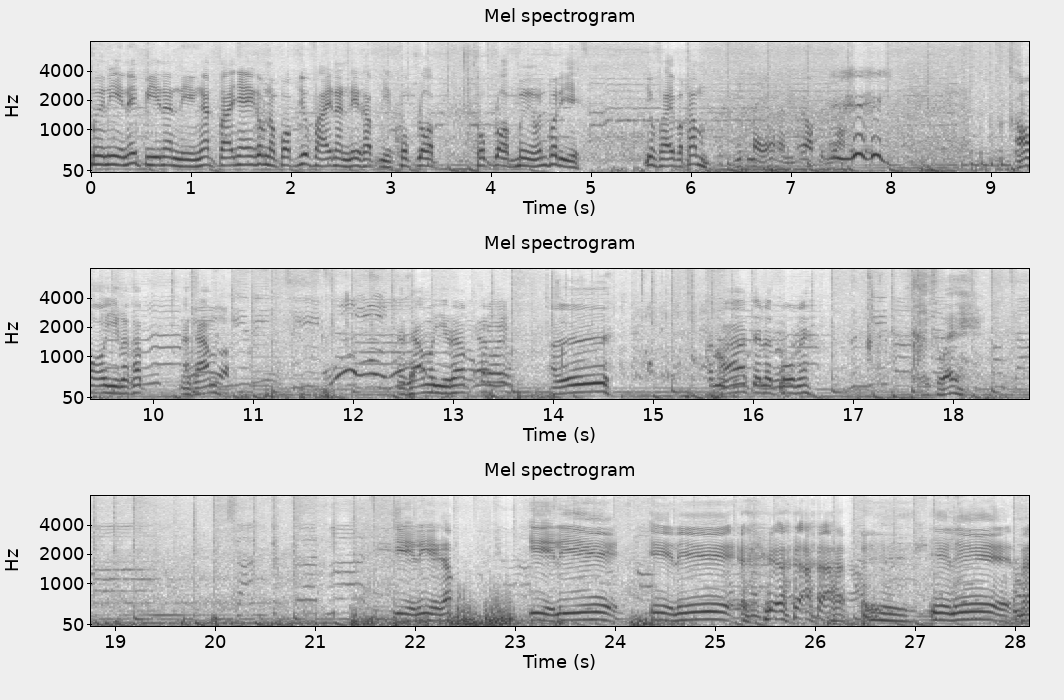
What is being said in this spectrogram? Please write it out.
มือนี่ในปีนั้นนี่งัดปลาใหญ่กับน้องป๊อบอยู่ฝ่ายนั่นนี่ครับนี่ครบรอบครบรอบมือมันพอดีอยู่ฝ่ายประคำยิบไหนหันไม่ออกเป็นไรเอาเอาอีกแล้วครับนาสามนาสามเอาอีกครับเออมาแต่ละตัวไหมสวยๆเอลี่ครับเอลี่เอลี่เอลี่นา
